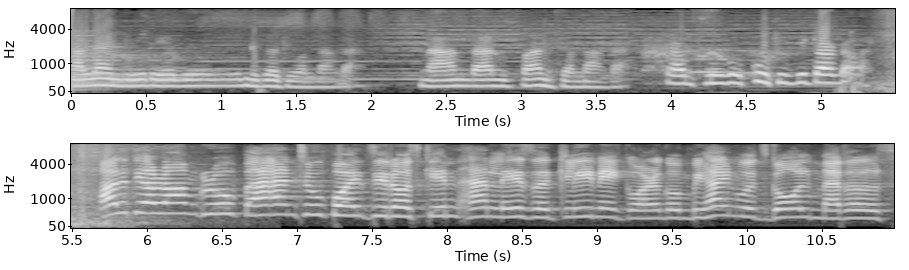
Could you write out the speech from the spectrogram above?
நல்லா இந்த வீடு எது வீடு கட்டி வந்தாங்க. நான் தான் சொன்னாங்க. டாக்டர் கூட்டி போயிட்டாங்க. Aditya Ram group and two point zero skin and laser clinic வழங்கும் Behindwoods gold medals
